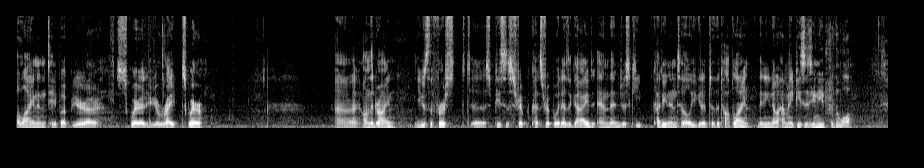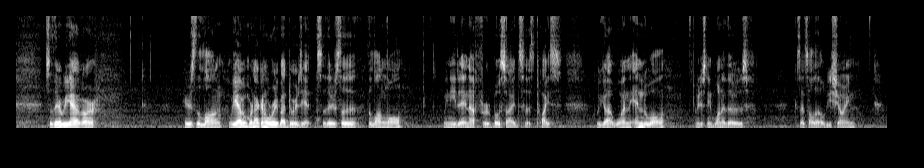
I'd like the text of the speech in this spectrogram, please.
align and tape up your uh, square, your right square uh, on the drawing. Use the first uh, piece of strip cut strip wood as a guide, and then just keep cutting until you get up to the top line. Then you know how many pieces you need for the wall. So there we have our. Here's the long. We haven't. We're not going to worry about doors yet. So there's the the long wall. We need enough for both sides. So that's twice. We got one end wall. We just need one of those because that's all that'll be showing.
